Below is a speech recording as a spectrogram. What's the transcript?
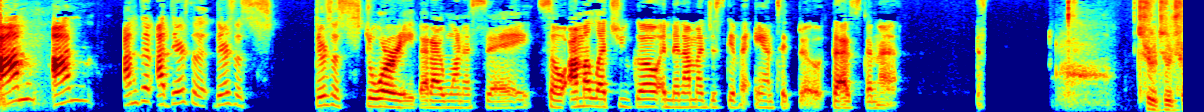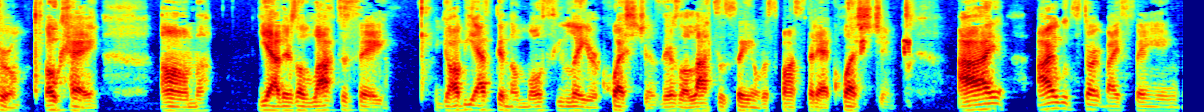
I'm I'm I'm good. There's a there's a there's a story that I want to say, so I'm gonna let you go, and then I'm gonna just give an anecdote that's gonna. True, true, true. Okay, um, yeah, there's a lot to say. Y'all be asking the multi-layer questions. There's a lot to say in response to that question. I I would start by saying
